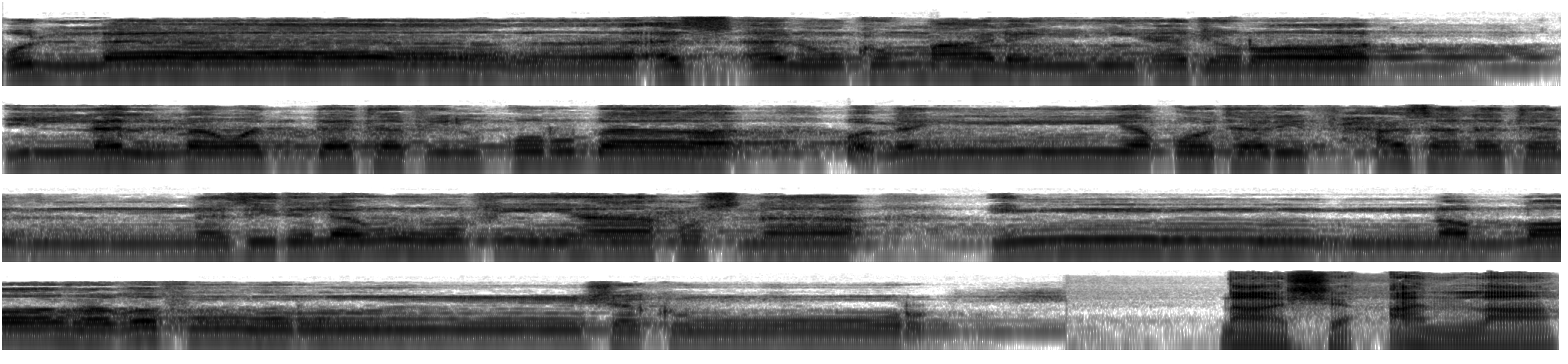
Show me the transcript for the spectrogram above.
قل لا أسألكم عليه أجرا إلا المودة في القربى ومن يقترف حسنة نزد له فيها حسنا إن الله غفور شكور 那是安拉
